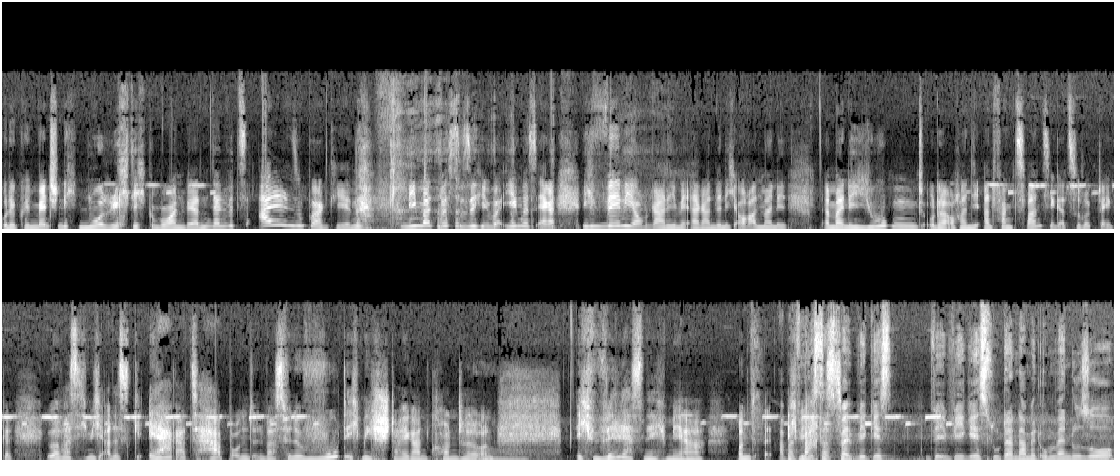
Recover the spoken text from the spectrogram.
oder können Menschen nicht nur richtig geboren werden, dann wird es allen super gehen. Niemand müsste sich über irgendwas ärgern. Ich will mich auch gar nicht mehr ärgern. Wenn ich auch an meine, an meine Jugend oder auch an die Anfang 20er zurückdenke, über was ich mich alles geärgert habe und in was für eine Wut ich mich steigern konnte. Und ich will das nicht mehr. Und Aber ich wie, mache das bei, wie, gehst, wie, wie gehst du dann damit um, wenn du so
